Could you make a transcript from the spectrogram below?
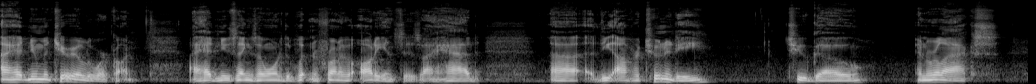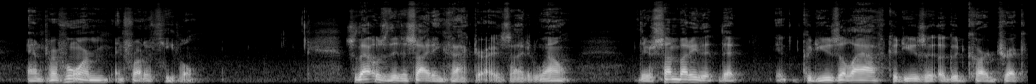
I had new material to work on. I had new things I wanted to put in front of audiences. I had uh, the opportunity to go and relax and perform in front of people. So that was the deciding factor. I decided, well, there's somebody that, that could use a laugh, could use a, a good card trick,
